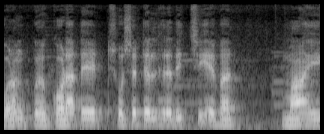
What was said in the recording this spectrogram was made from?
গরম কড়াতে সর্ষের তেল ঢেলে দিচ্ছি, এবার মা এই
